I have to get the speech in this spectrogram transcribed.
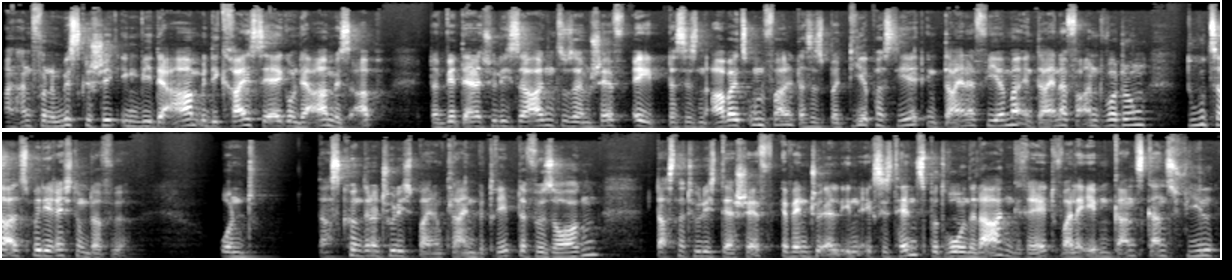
anhand von einem Missgeschick irgendwie der Arm in die Kreissäge und der Arm ist ab, dann wird der natürlich sagen zu seinem Chef, ey, das ist ein Arbeitsunfall, das ist bei dir passiert, in deiner Firma, in deiner Verantwortung, du zahlst mir die Rechnung dafür. Und das könnte natürlich bei einem kleinen Betrieb dafür sorgen, dass natürlich der Chef eventuell in existenzbedrohende Lagen gerät, weil er eben ganz, ganz viel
